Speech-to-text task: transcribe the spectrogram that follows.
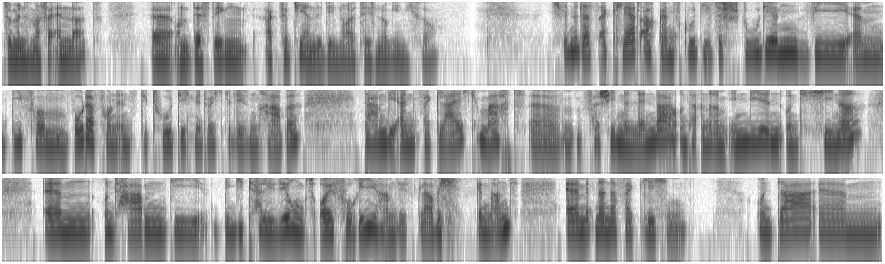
zumindest mal verändert. Äh, und deswegen akzeptieren sie die neue Technologie nicht so. Ich finde, das erklärt auch ganz gut diese Studien wie ähm, die vom Vodafone-Institut, die ich mir durchgelesen habe. Da haben die einen Vergleich gemacht, äh, verschiedene Länder, unter anderem Indien und China, ähm, und haben die Digitalisierungseuphorie, haben sie es, glaube ich, genannt, äh, miteinander verglichen. Und da ähm,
